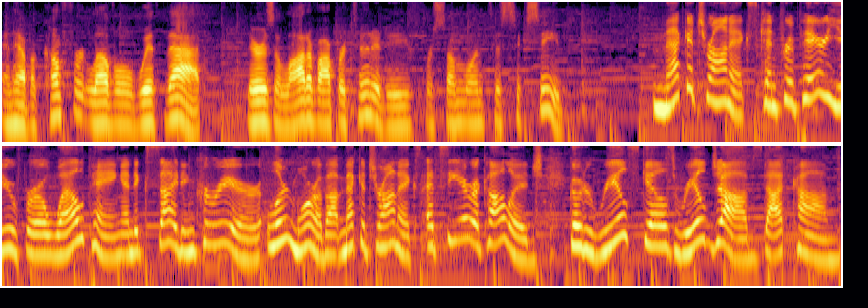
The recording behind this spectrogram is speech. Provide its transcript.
and have a comfort level with that, there is a lot of opportunity for someone to succeed. Mechatronics can prepare you for a well paying and exciting career. Learn more about mechatronics at Sierra College. Go to realskillsrealjobs.com.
